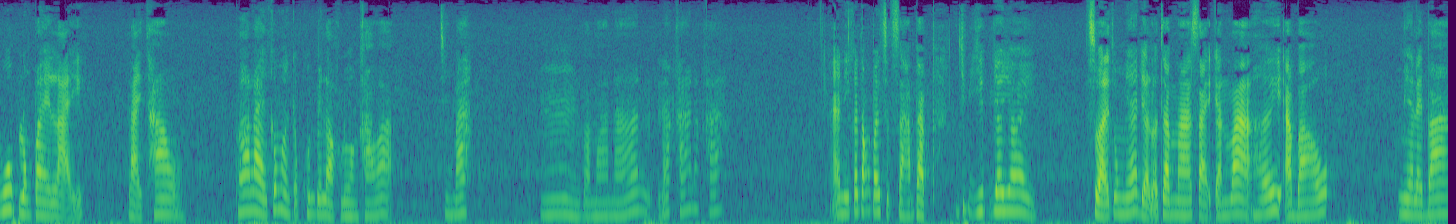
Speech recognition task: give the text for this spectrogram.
วูบลงไปหลายหลายเท่า เพราะอะไรก็เหมือนกับคุณไปหลอกลวงเขาอะจริงปะอืม ประมาณนั้นนะคะนะคะ อันนี้ก็ต้องไปศึกษาแบบยิบยิบย่อยๆ ส่วนตรงนี้เดี๋ยวเราจะมาใส่กันว่า เฮ้ย about มีอะไรบ้าง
